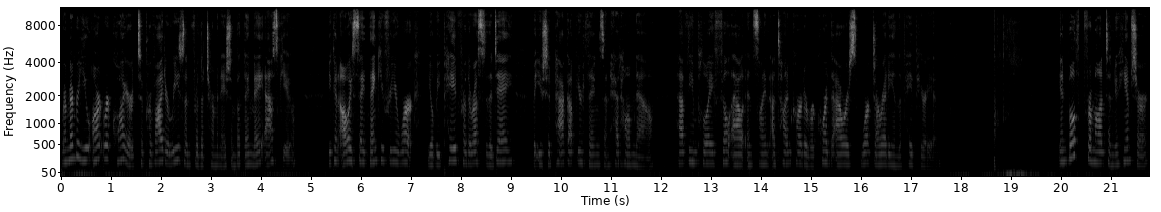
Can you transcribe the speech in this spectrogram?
Remember, you aren't required to provide a reason for the termination, but they may ask you. You can always say thank you for your work. You'll be paid for the rest of the day, but you should pack up your things and head home now. Have the employee fill out and sign a time card or record the hours worked already in the pay period. In both Vermont and New Hampshire,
